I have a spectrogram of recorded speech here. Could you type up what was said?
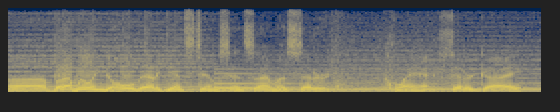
Uh, but I'm willing to hold that against him since I'm a setter, clan, setter guy.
